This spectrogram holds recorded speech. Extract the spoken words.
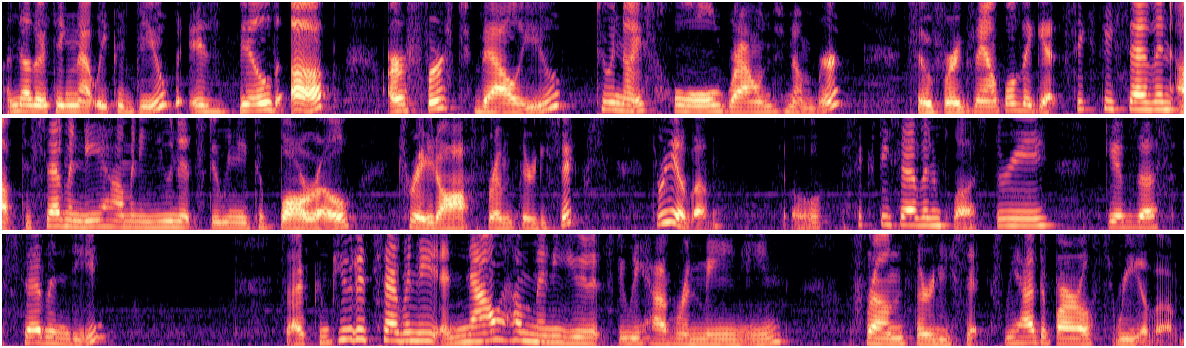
Another thing that we could do is build up our first value to a nice whole round number. So for example, to get 67 up to 70, how many units do we need to borrow, trade off from 36? Three of them. So 67 plus 3 gives us 70. So I've computed 70, and now how many units do we have remaining from 36? We had to borrow three of them.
